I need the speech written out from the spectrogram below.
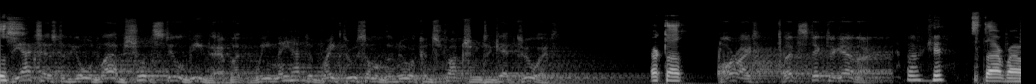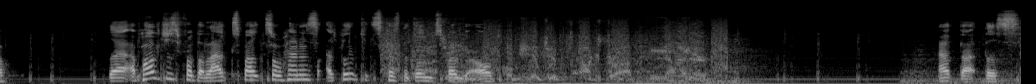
Ugh. The access to the old lab should still be there, but we may have to break through some of the newer construction to get to it. Okay, All right, let's stick together. Okay. stairwell. Yeah, apologies for the lag spikes, Johannes. I think it's because the game's very old. I've got this.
